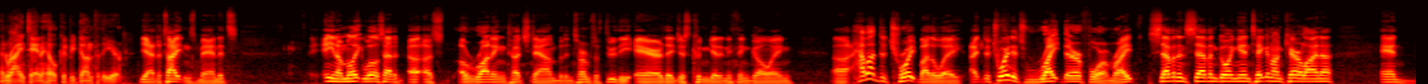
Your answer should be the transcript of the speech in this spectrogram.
and Ryan Tannehill could be done for the year. Yeah, the Titans, man. It's you know Malik Willis had a, a, a running touchdown, but in terms of through the air, they just couldn't get anything going. Uh, how about Detroit? By the way, Detroit, it's right there for them, right? Seven and seven going in, taking on Carolina, and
